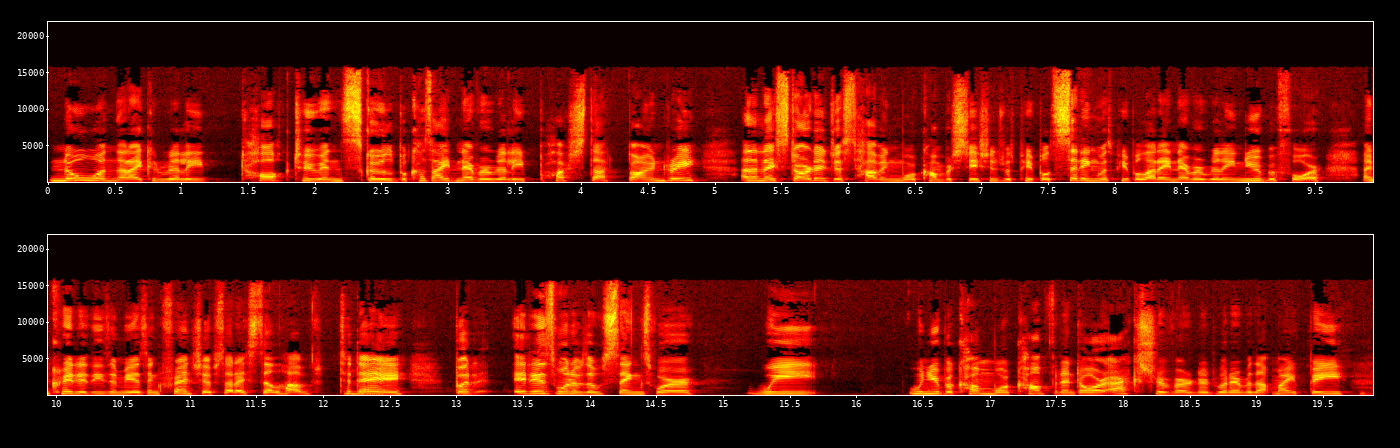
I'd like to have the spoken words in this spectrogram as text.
no one that I could really talk to in school because I'd never really pushed that boundary. And then I started just having more conversations with people, sitting with people that I never really knew before, and created these amazing friendships that I still have today. Mm-hmm. But it is one of those things where we, when you become more confident or extroverted, whatever that might be, mm-hmm.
